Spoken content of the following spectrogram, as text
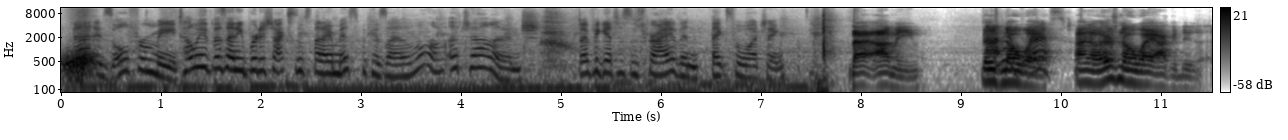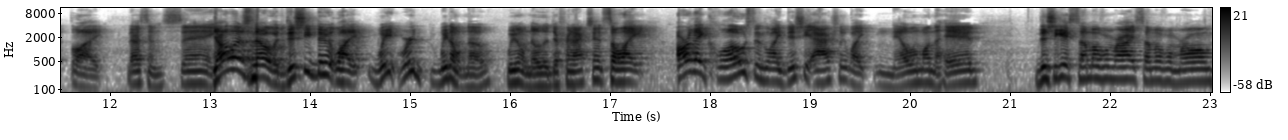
That is all from me. Tell me if there's any British accents that I miss because I love a challenge. Don't forget to subscribe and thanks for watching. That I mean, there's I'm no impressed. way. I know there's no way I could do that. Like that's insane. Y'all let us know. Did she do like we we we don't know. We don't know the different accents. So like, are they close? And like, did she actually like nail them on the head? Did she get some of them right, some of them wrong?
